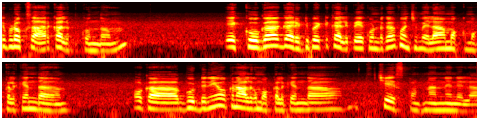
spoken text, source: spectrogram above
ఇప్పుడు ఒకసారి కలుపుకుందాం. ఎక్కువగా గరిటె పెట్టి కలిపేయకుండా కొంచెం ఇలా మొక్క మొక్కల కింద ఒక గుడ్డుని ఒక నాలుగు మొక్కల కింద చేసుకుంటున్నాను నేను ఇలా.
